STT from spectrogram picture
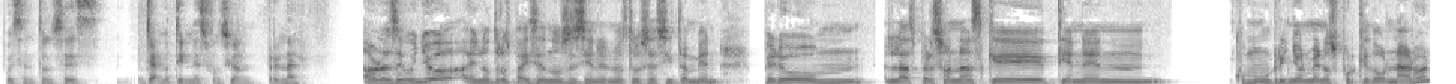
pues entonces ya no tienes función renal. Ahora, según yo, en otros países, no sé si en el nuestro sea así también, pero mm, las personas que tienen como un riñón menos porque donaron,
